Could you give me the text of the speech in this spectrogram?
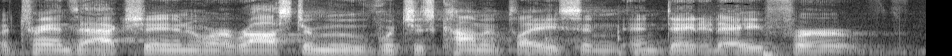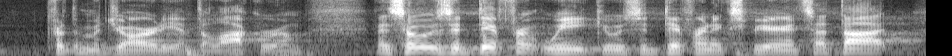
a transaction or a roster move, which is commonplace and day to day for for the majority of the locker room. And so it was a different week. It was a different experience. I thought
